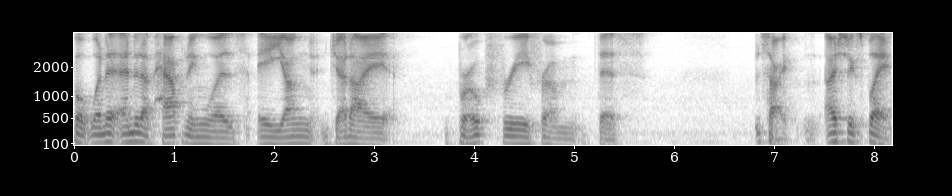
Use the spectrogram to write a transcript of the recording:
But what ended up happening was a young Jedi broke free from this. Sorry, I should explain.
